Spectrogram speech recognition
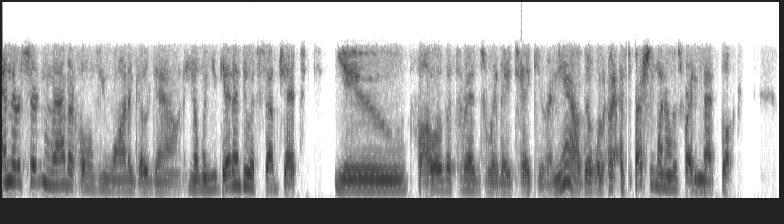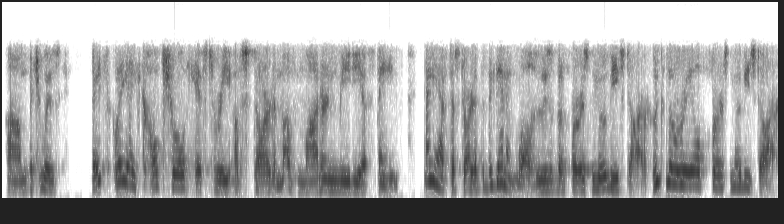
and there are certain rabbit holes you want to go down. You know, when you get into a subject you follow the threads where they take you. And yeah, the, especially when I was writing that book, um, which was basically a cultural history of stardom, of modern media fame. And you have to start at the beginning. Well, who's the first movie star? Who's the real first movie star?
